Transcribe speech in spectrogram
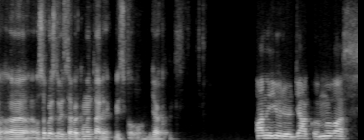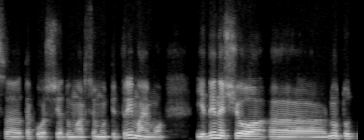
е, особисто від себе коментар як військового. Дякую. Пане Юрію, дякую. Ми вас е, також, я думаю, в цьому підтримаємо. Єдине, що ну тут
